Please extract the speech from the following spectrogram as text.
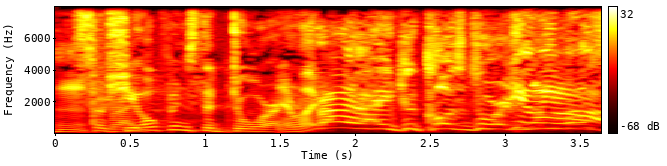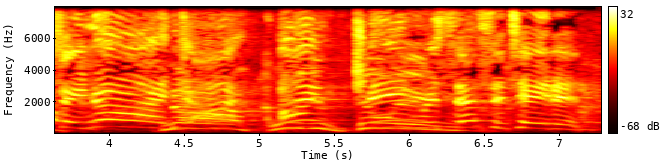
it. Hmm. So she opens the door, and we're like, all right, good, close the door. Yeah, we both say, no, I Knock, don't. What are I'm you doing?" being resuscitated.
